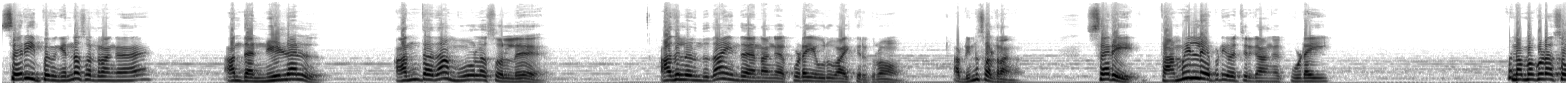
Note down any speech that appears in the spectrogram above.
சரி இப்போ இவங்க என்ன சொல்கிறாங்க அந்த நிழல் அந்த தான் மூல சொல்லு. அதிலிருந்து தான் இந்த நாங்கள் குடையை உருவாக்கியிருக்கிறோம் அப்படின்னு சொல்கிறாங்க சரி தமிழில் எப்படி வச்சுருக்காங்க குடை? நம்ம கூட சொ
